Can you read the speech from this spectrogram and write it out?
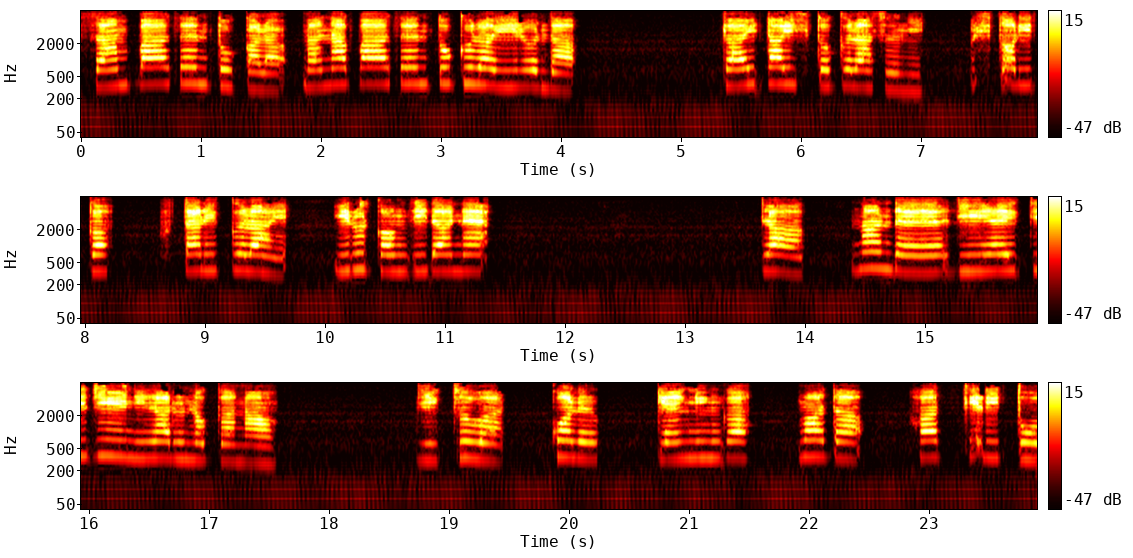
3%から7%くらいいるんだ。だいたい1クラスに1人か2人くらいいる感じだね。じゃあ、なんで ADHD になるのかな？実は、これ、原因がまだはっきりとは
